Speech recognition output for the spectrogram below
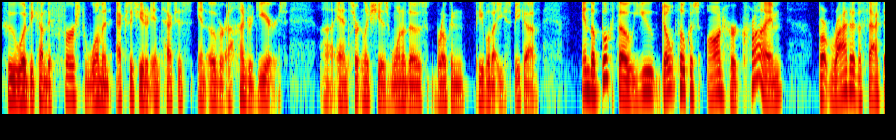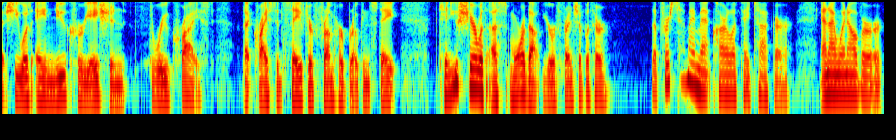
who would become the first woman executed in Texas in over a hundred years. Uh, and certainly, she is one of those broken people that you speak of. In the book, though, you don't focus on her crime, but rather the fact that she was a new creation through Christ, that Christ had saved her from her broken state. Can you share with us more about your friendship with her? The first time I met Karla Faye Tucker and I went over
